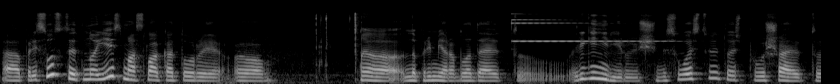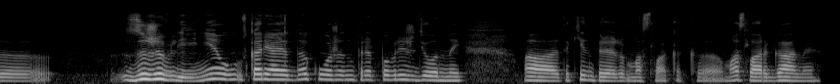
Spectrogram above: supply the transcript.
э, присутствует, но есть масла, которые... Э, э например, обладают э, регенерирующими свойствами, то есть повышают заживление ускоряют да, кожи, например, поврежденной. А, такие, например, масла, как э, масло органы,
